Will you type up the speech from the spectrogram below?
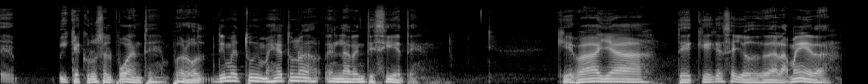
Eh, y que cruza el puente. Pero dime tú, imagínate una en la 27. Que vaya de, qué, qué sé yo, desde Alameda.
